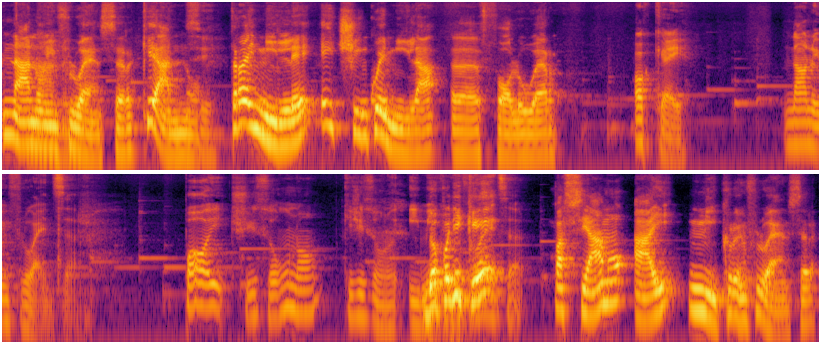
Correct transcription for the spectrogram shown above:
nano influencer che hanno sì. tra i 1000 e i 5000 eh, follower. Ok, nano influencer. Poi ci sono chi ci sono i Dopodiché passiamo ai micro influencer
